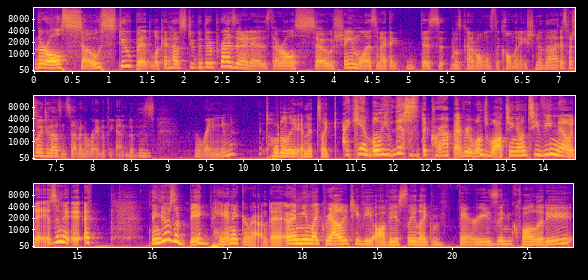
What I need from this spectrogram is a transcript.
They're all so stupid. Look at how stupid their president is. They're all so shameless. And I think this was kind of almost the culmination of that, especially in 2007, right at the end of his reign. Totally. And it's like, I can't believe this is the crap everyone's watching on TV nowadays. And it, I think there was a big panic around it. And I mean, like, reality TV obviously, like, varies in quality.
